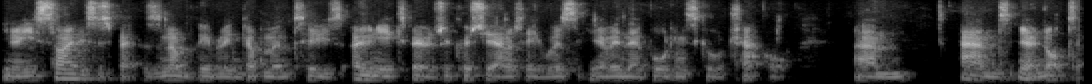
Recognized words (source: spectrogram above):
you know, you slightly suspect there's a number of people in government whose only experience of Christianity was, you know, in their boarding school chapel. Um, and you know, not to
